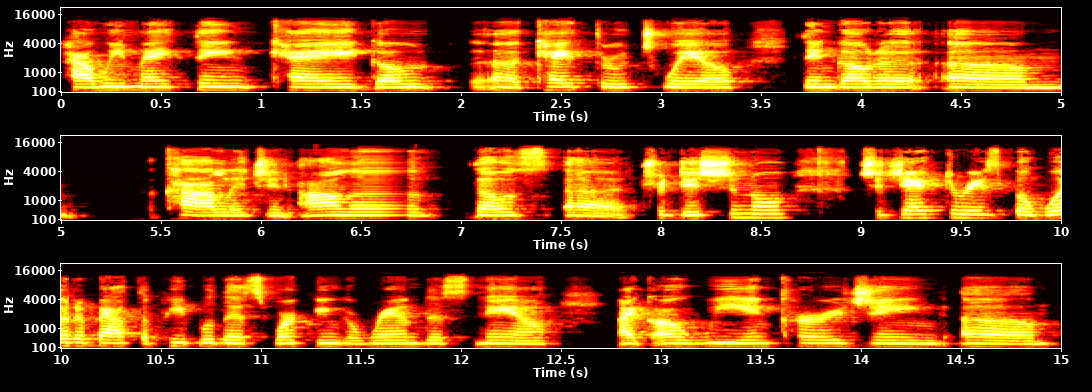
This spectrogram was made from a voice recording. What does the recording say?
how we may think K go uh, K through 12, then go to um, college and all of those uh, traditional trajectories. But what about the people that's working around us now? Like, are we encouraging um,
